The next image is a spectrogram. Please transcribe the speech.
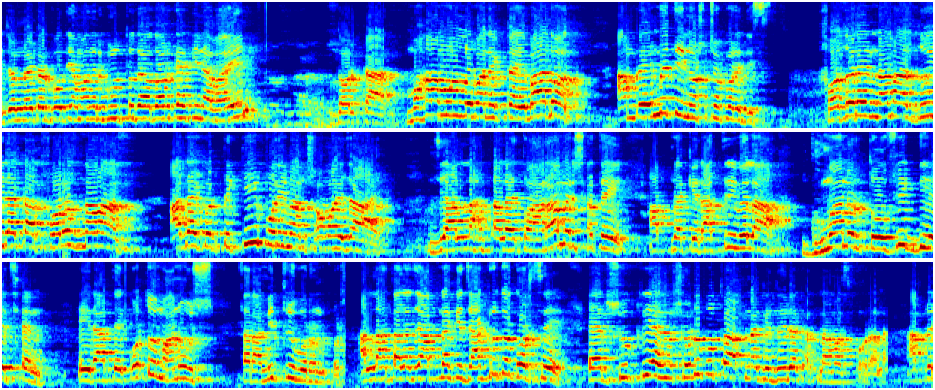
এজন্য এটার প্রতি আমাদের গুরুত্ব দেওয়া দরকার কিনা ভাই? দরকার। মহামূল্যবান একটা ইবাদত আমরা এমনিতেই নষ্ট করে দিছি। ফজরের নামাজ, দুই রাকাত ফরজ নামাজ আদায় করতে কি পরিমাণ সময় যায়? যে আল্লাহ তালা এত আরামের সাথে আপনাকে রাত্রিবেলা ঘুমানোর তৌফিক দিয়েছেন, এই রাতে কত মানুষ তারা মৃত্যুবরণ করছে। আল্লাহ তালা যে আপনাকে জাগ্রত করছে, এর সুক্রিয়া স্বরূপ তো আপনাকে দুই রাকাত নামাজ পড়ালেন আপনি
